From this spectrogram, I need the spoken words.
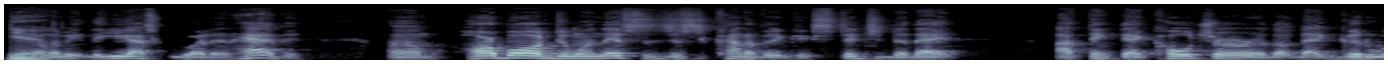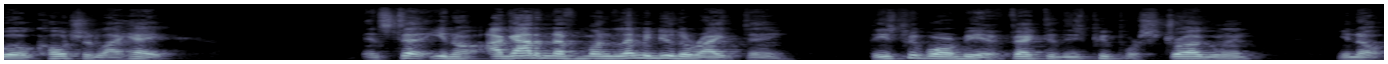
Yeah. You know, let me. You guys can go ahead and have it. Um, Harbaugh doing this is just kind of an extension to that I think that culture, that goodwill culture, like, hey, instead, you know, I got enough money. Let me do the right thing. These people are being affected. These people are struggling. You know,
